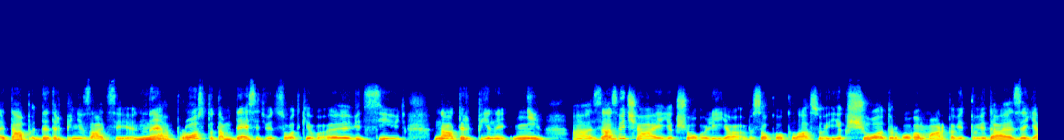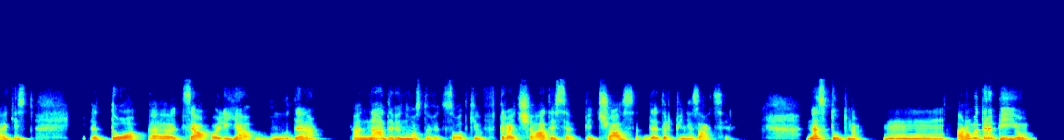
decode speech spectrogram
етап детерпінізації. Не просто там 10% е, відсіють на терпіни, ні. Зазвичай, якщо олія високого класу, якщо торгова марка відповідає за якість, то ця олія буде на 90% втрачатися під час детерпінізації. Наступне ароматерапію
